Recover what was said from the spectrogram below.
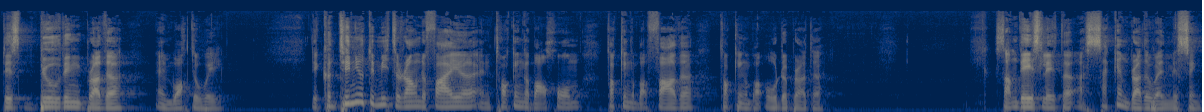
this building brother and walked away. They continued to meet around the fire and talking about home, talking about father, talking about older brother. Some days later, a second brother went missing.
